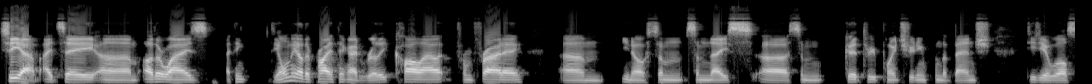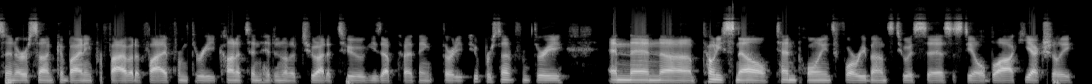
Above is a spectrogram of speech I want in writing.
so yeah, I'd say um, otherwise. I think the only other probably thing I'd really call out from Friday um, you know, some some nice, uh, some good three point shooting from the bench. DJ Wilson, Ersan combining for five out of five from three. Connaughton hit another two out of two. He's up to I think 32% from three. And then uh, Tony Snell, 10 points, four rebounds, two assists, a steal, a block. He actually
